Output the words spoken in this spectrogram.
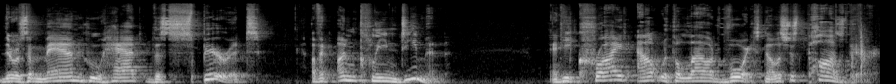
there was a man who had the spirit of an unclean demon. And he cried out with a loud voice. Now let's just pause there.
